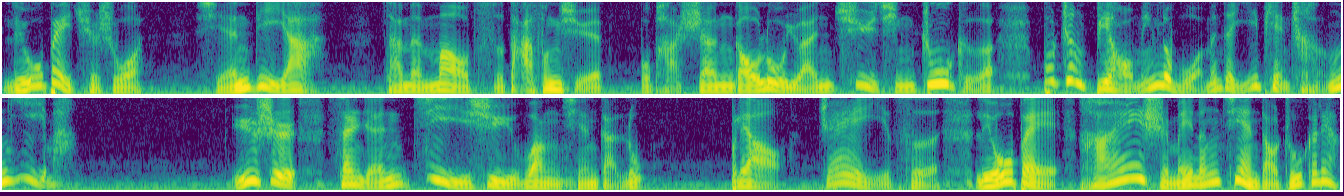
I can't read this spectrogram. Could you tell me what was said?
刘备却说：“贤弟呀，咱们冒此大风雪，不怕山高路远去请诸葛，不正表明了我们的一片诚意吗？”于是三人继续往前赶路。不料这一次，刘备还是没能见到诸葛亮，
